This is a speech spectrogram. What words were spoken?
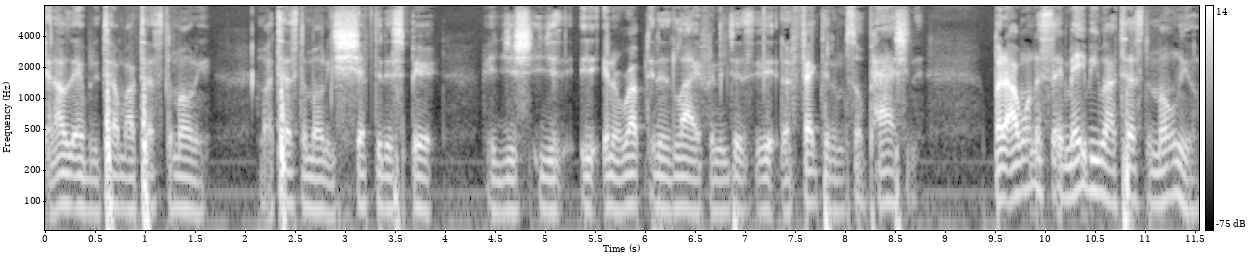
And I was able to tell my testimony. My testimony shifted his spirit. It just it just it interrupted his life and it just it affected him so passionate. But I want to say maybe my testimonial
